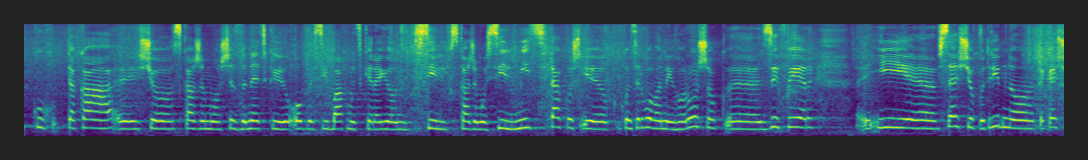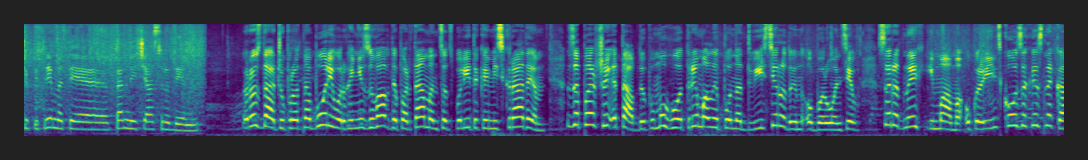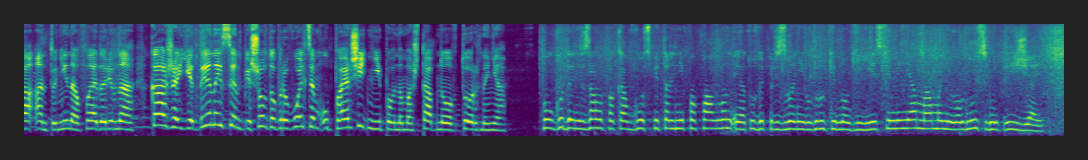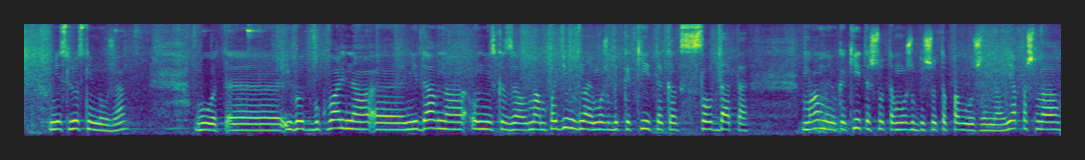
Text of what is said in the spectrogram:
така, е, що скажімо, ще з Донецької області, Бахмутський район, сіль, скажімо, сіль міць, також і консервований горошок, е, зефир. е, І е, все, що потрібно, таке, щоб підтримати певний час родини. Роздачу проднаборів організував департамент соцполітики міськради. За перший етап допомогу отримали понад 200 родин оборонців. Серед них і мама українського захисника Антоніна Федорівна каже, єдиний син пішов добровольцем у перші дні повномасштабного вторгнення. Полгода не знала, пока в госпиталь не попал он, и оттуда перезвонил, руки, ноги есть у меня, мама, не волнуйся, не приезжай, мне слез не нужно. Вот. э, И вот буквально э, недавно он мне сказал, мам, пойди узнай, может быть, какие-то, как солдата, мамы, какие-то что-то, может быть, что-то положено. Я пошла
